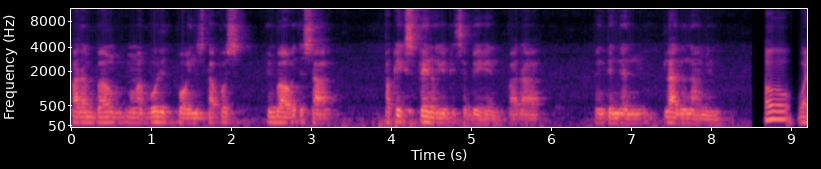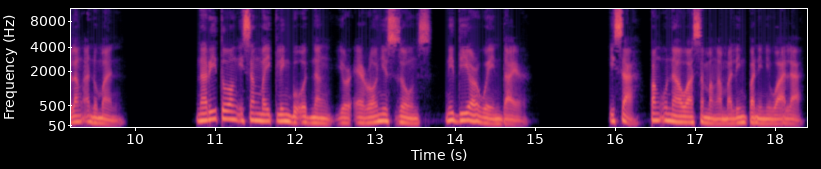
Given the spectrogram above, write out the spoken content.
Para bang mga bullet points tapos yung bawat isa, paki-explain ang ibig sabihin para maintindihan lalo namin. Oo, walang anuman. Narito ang isang maikling buod ng Your Erroneous Zones ni D.R. Wayne Dyer. Isa, pangunawa sa mga maling paniniwala.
